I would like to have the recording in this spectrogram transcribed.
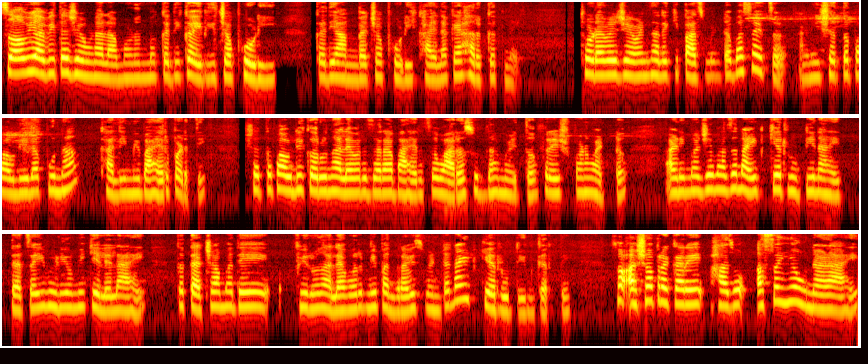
चव यावी त्या जेवणाला म्हणून मग कधी कैरीच्या फोडी कधी आंब्याच्या फोडी खायला काही हरकत नाही. थोडा वेळ जेवण झालं की पाच मिनटं बसायचं आणि शतपावलीला पुन्हा खाली मी बाहेर पडते. शतपावली करून आल्यावर जरा बाहेरचं वारंसुद्धा मिळतं फ्रेश पण वाटतं. आणि म्हणजे माझं नाईट केअर रुटीन आहे त्याचाही व्हिडिओ मी केलेला आहे. तर त्याच्यामध्ये फिरून आल्यावर मी पंधरा वीस मिनटं नाईट केअर रुटीन करते. सो अशा प्रकारे हा जो असह्य उन्हाळा आहे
